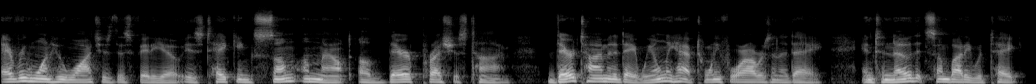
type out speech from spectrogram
everyone who watches this video is taking some amount of their precious time, their time in a day. We only have 24 hours in a day. And to know that somebody would take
